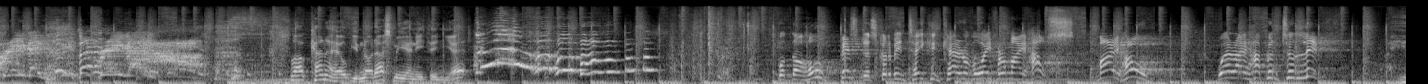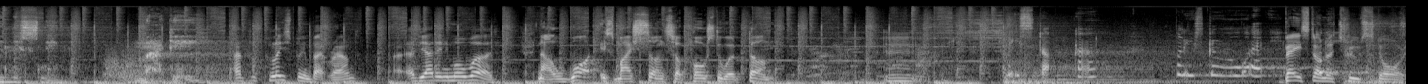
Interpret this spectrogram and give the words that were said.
breathing! They're breathing! Well, how can I help? You've not asked me anything yet. But the whole business could have been taken care of away from my house, my home, where I happen to live. Are you listening, Maggie? Have the police been back round? Have you had any more word? Now, what is my son supposed to have done? Mm. Please stop now. Please go away. Based on a true story,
